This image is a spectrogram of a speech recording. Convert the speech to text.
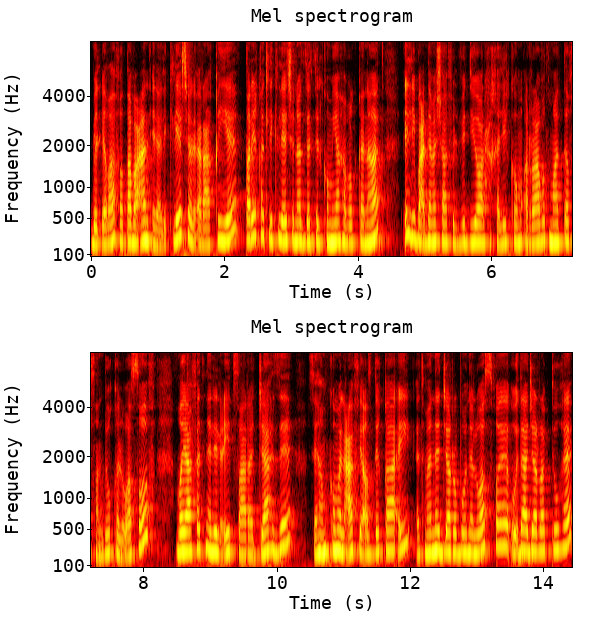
بالإضافة طبعا إلى الكليشة العراقية طريقة الكليشة نزلت لكم إياها بالقناة. اللي بعد ما شاف الفيديو راح أخلي لكم الرابط مالته في صندوق الوصف. ضيافتنا للعيد صارت جاهزة. سهمكم العافية أصدقائي. أتمنى تجربون الوصفة وإذا جربتوها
